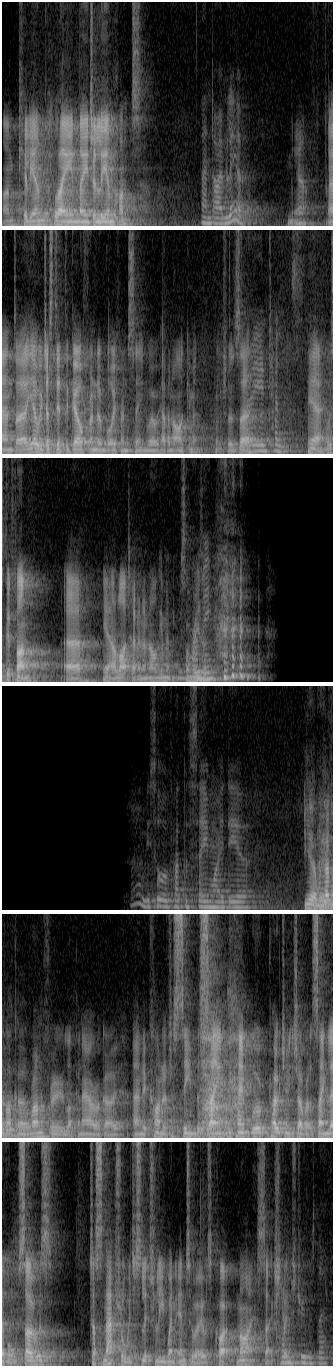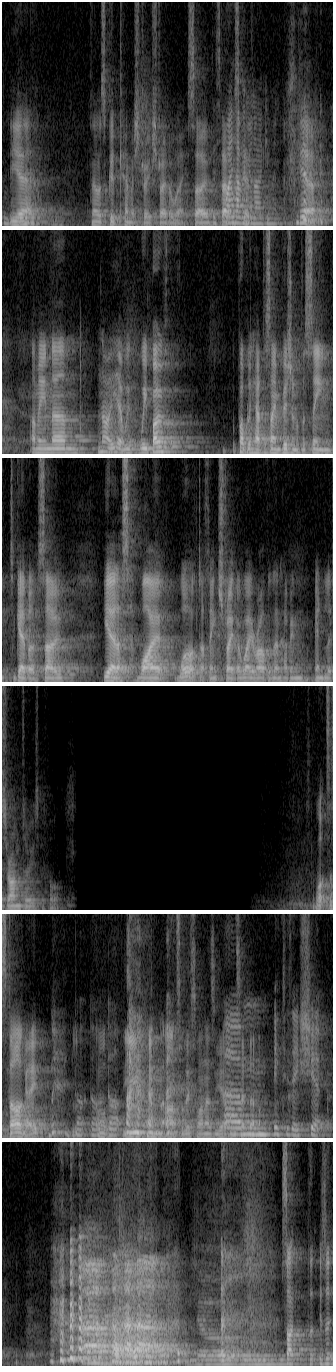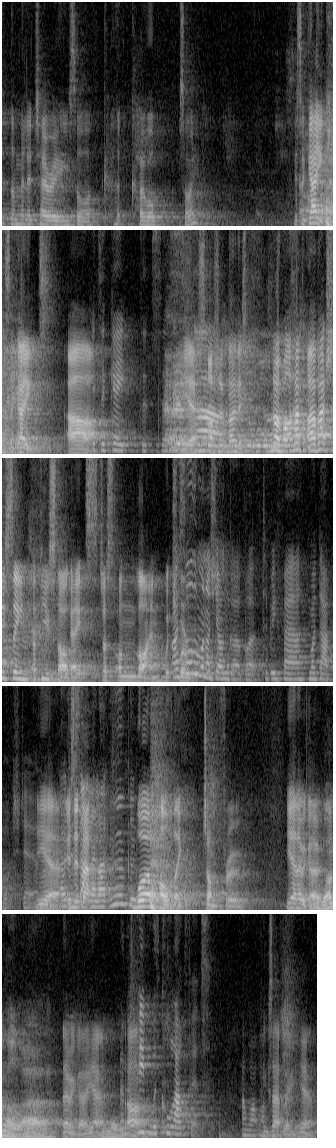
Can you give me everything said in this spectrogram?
I'm Kilian, playing Major Liam Hunt. And I'm Leah. Yeah. And uh, yeah, we just did the girlfriend and boyfriend scene where we have an argument, which was, uh, Very intense. yeah, it was good fun. Uh, yeah, I liked having an argument for some reason. oh, we sort of had the same idea. Yeah, we had like a run through like an hour ago, and it kind of just seemed the same. We came, we were approaching each other at the same level, so it was just natural. We just literally went into it. It was quite nice, actually. Chemistry was there from the Yeah, beginning, there was good chemistry straight away. So that despite having good. an argument. yeah, I mean, um, no, yeah, we we both probably had the same vision of the scene together. So yeah, that's why it worked. I think straight away rather than having endless run throughs before. What's a Stargate? dot, dot, dot. you can answer this one as you haven't said that one. Um, it is a ship. It's like, the, is it the military sort of co- co-op? Sorry? It's a gate. It's a gate. Ah. It's a gate that says. Yes, I should know this. No, but I have I've actually seen a few Stargates just online, which I were saw them when I was younger, but to be fair, my dad watched it. And Yeah, I, I is just it sat that there like, "Oh, wormhole they jump through. Yeah, there we go. Oh, wormhole, ah. There we go. Yeah. Wormhole. And Oh, people with cool outfits. I want one. exactly. Yeah.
